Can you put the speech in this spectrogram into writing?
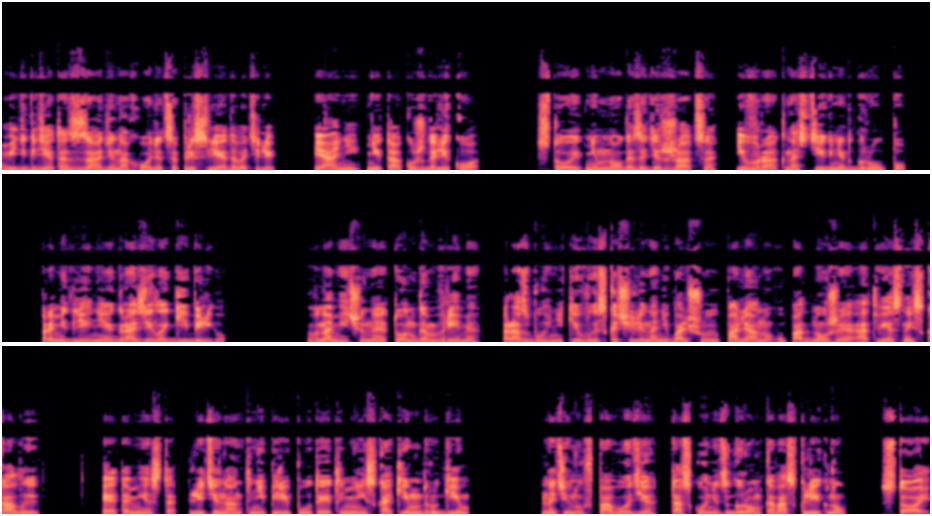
Ведь где-то сзади находятся преследователи, и они не так уж далеко. Стоит немного задержаться, и враг настигнет группу. Промедление грозило гибелью. В намеченное Тонгом время разбойники выскочили на небольшую поляну у подножия отвесной скалы. Это место лейтенант не перепутает ни с каким другим. Натянув поводья, тосконец громко воскликнул. «Стой!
